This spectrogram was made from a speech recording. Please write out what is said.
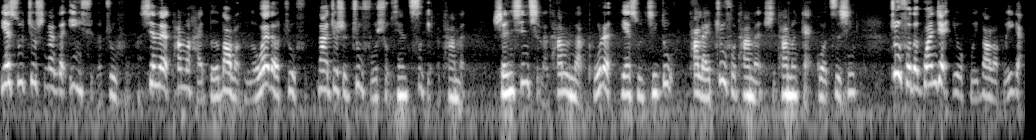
耶稣就是那个应许的祝福。现在他们还得到了额外的祝福，那就是祝福首先赐给了他们。神兴起了他们的仆人耶稣基督，他来祝福他们，使他们改过自新。祝福的关键又回到了悔改。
